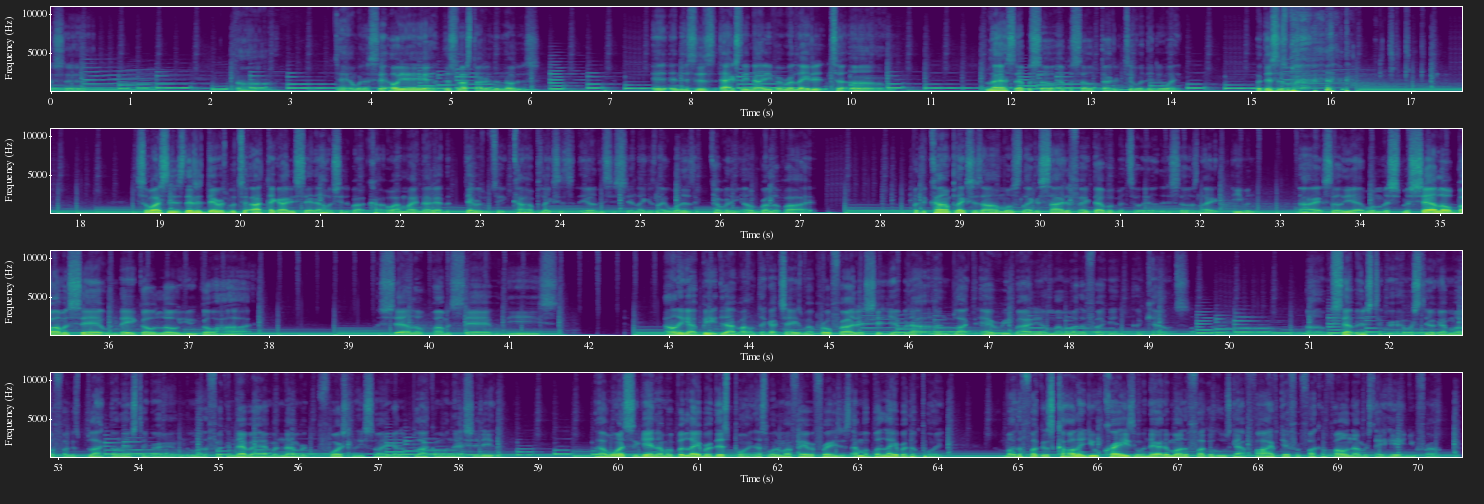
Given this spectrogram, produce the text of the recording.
said, Um, damn, what I said. "Oh yeah, yeah, this is what I started to notice." And this is actually not even related to um last episode, episode thirty-two, in any way. But this is. so watch this. There's a difference between. I think I already said that whole shit about. Well, I might not have the difference between complexes and illness and shit. Like it's like what is a governing umbrella vibe. But the complexes are almost like a side effect of a mental illness. So it's like even all right, so yeah, when Michelle Obama said, "When they go low, you go high." Michelle Obama said, "When these," I only got beat. I, don't think I changed my profile that shit yet, but I unblocked everybody on my motherfucking accounts, um, except Instagram. I still got motherfuckers blocked on Instagram. The motherfucker never had my number, fortunately, so I ain't gotta block them on that shit either. Now, once again, I'm a belabor this point. That's one of my favorite phrases. I'm a belabor the point. Motherfuckers calling you crazy when they're the motherfucker who's got five different fucking phone numbers they're hitting you from.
